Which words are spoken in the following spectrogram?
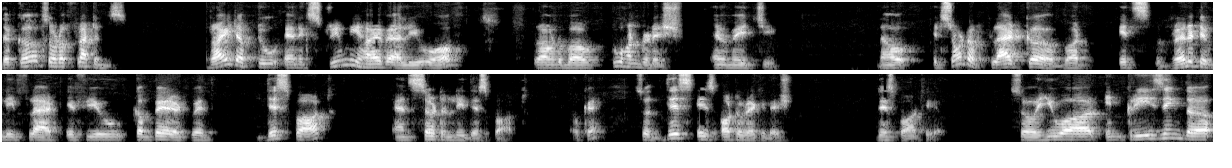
the curve sort of flattens right up to an extremely high value of around about 200-ish mmHg. Now, it's not a flat curve, but it's relatively flat if you compare it with this part and certainly this part. Okay, so this is auto-regulation, this part here. So you are increasing the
